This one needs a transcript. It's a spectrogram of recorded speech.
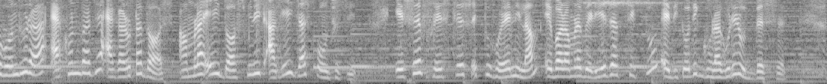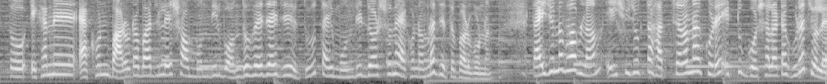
তো বন্ধুরা, এখন বাজে এগারোটা দশ। আমরা এই দশ মিনিট আগেই জাস্ট পৌঁছেছি। এসে ফ্রেশ ট্রেশ একটু হয়ে নিলাম। এবার আমরা বেরিয়ে যাচ্ছি একটু এদিক ওদিক ঘোরাঘুরির উদ্দেশ্যে। তো এখানে এখন বারোটা বাজলে সব মন্দির বন্ধ হয়ে যায় যেহেতু, তাই মন্দির দর্শনে এখন আমরা যেতে পারব না। তাই জন্য ভাবলাম এই সুযোগটা হাতছাড়া না করে একটু গোশালাটা ঘুরে চলে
